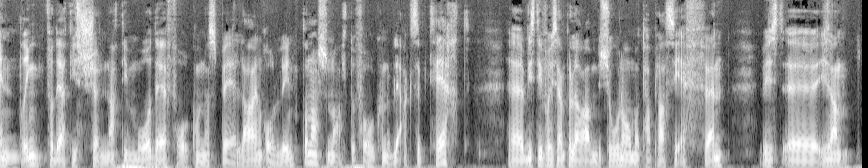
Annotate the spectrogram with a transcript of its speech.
endring, fordi at de skjønner at de må det for å kunne spille en rolle internasjonalt og for å kunne bli akseptert. Eh, hvis de f.eks. har ambisjoner om å ta plass i FN, hvis, eh, ikke sant,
